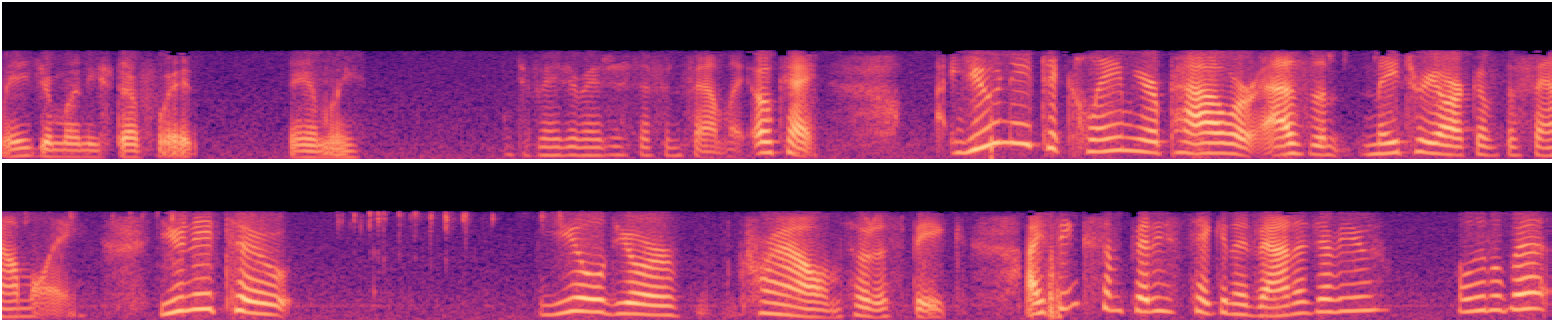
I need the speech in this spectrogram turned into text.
Major money stuff with family. Major, major stuff in family. Okay. You need to claim your power as the matriarch of the family. You need to yield your crown, so to speak. I think somebody's taken advantage of you a little bit.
